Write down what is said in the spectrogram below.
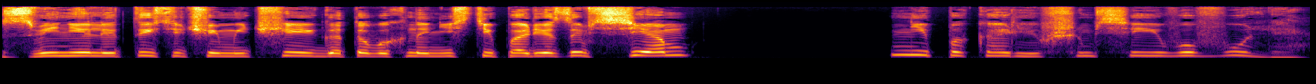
звенели тысячи мечей, готовых нанести порезы всем, не покорившимся его воле.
